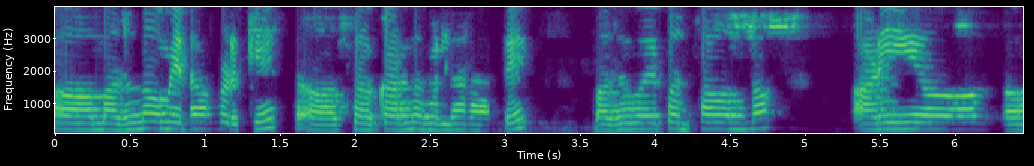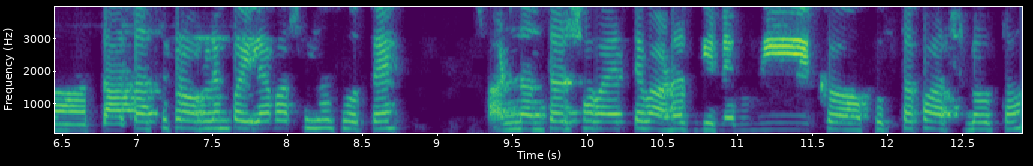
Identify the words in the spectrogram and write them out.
माझं नाव मेधा फडके सहकार नगरला राहते. माझं वय पंचावन्न आणि दाताचे प्रॉब्लेम पहिल्यापासूनच होते आणि नंतरच्या वयात ते वाढत गेले. मी एक पुस्तक वाचलं होतं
